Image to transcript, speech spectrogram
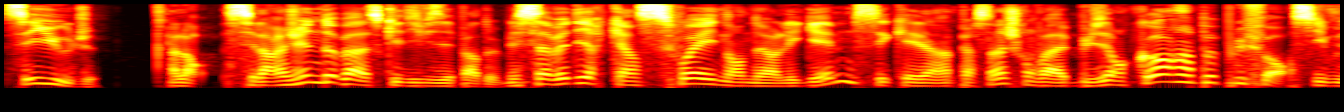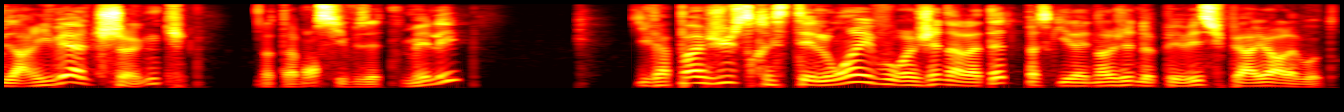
C'est huge. Alors, c'est la régène de base qui est divisée par deux. Mais ça veut dire qu'un Swain en early game, c'est qu'il un personnage qu'on va abuser encore un peu plus fort. Si vous arrivez à chunk, notamment si vous êtes mêlé, il va pas juste rester loin et vous régène à la tête parce qu'il a une régène de PV supérieure à la vôtre.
